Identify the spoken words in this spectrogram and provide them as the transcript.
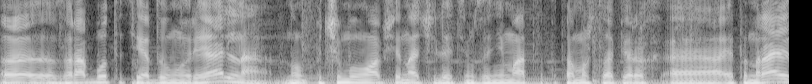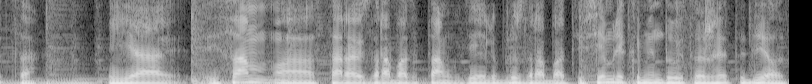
э, заработать, я думаю, реально. Ну, почему мы вообще начали этим заниматься? Потому что, во-первых, э, это нравится. Я и сам э, стараюсь зарабатывать там, где я люблю зарабатывать, и всем рекомендую тоже это делать.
